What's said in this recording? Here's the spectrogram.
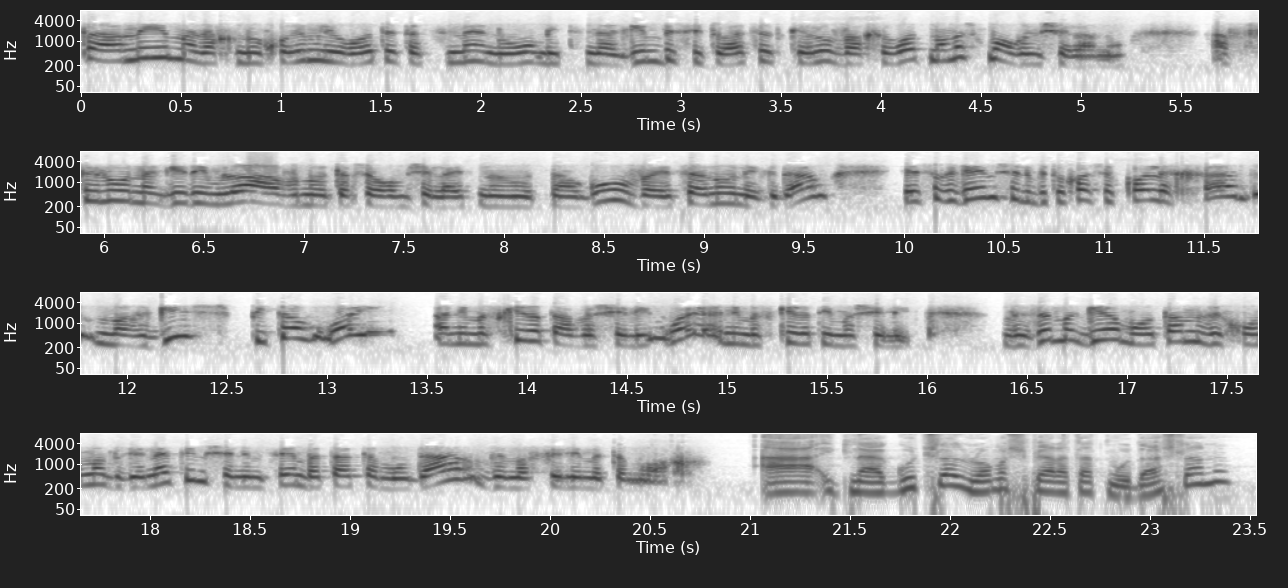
פעמים אנחנו יכולים לראות את עצמנו מתנהגים בסיטואציות כאלו ואחרות ממש כמו ההורים שלנו. אפילו נגיד אם לא אהבנו את השעורים שלנו התנהגו ויצאנו נגדם, יש רגעים שאני בטוחה שכל אחד מרגיש פתאום, וואי, אני מזכיר את אבא שלי, וואי, אני מזכיר את אמא שלי. וזה מגיע מאותם זיכרונות גנטיים שנמצאים בתת המודע ומפעילים את המוח. ההתנהגות שלנו לא משפיעה על התת מודע שלנו?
